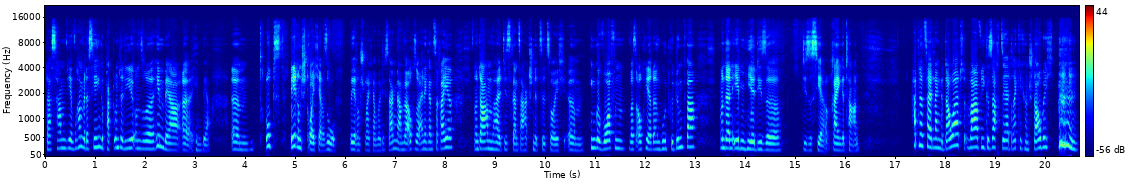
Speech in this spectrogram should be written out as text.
Das haben wir, wo haben wir das hier hingepackt? Unter die unsere Himbeer, äh, Himbeer, ähm, Obst, Beerensträucher, so, Beerensträucher wollte ich sagen. Da haben wir auch so eine ganze Reihe. Und da haben wir halt dieses ganze Hackschnitzelzeug ähm, hingeworfen, was auch ja dann gut gedüngt war. Und dann eben hier diese, dieses hier reingetan. Hat eine Zeit lang gedauert, war wie gesagt sehr dreckig und staubig.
